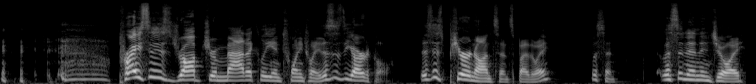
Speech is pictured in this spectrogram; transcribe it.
Prices dropped dramatically in 2020. This is the article. This is pure nonsense, by the way. Listen. Listen and enjoy.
